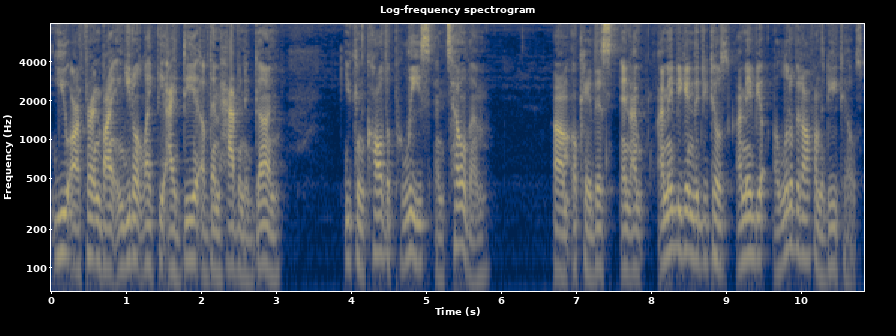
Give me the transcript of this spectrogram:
you are threatened by and you don't like the idea of them having a gun, you can call the police and tell them, um, okay, this, and I'm, I may be getting the details, I may be a little bit off on the details,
